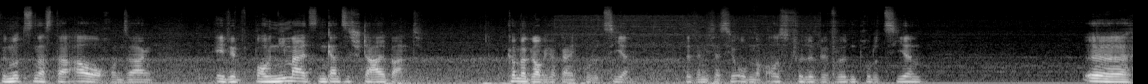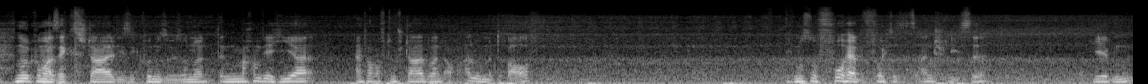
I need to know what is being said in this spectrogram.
wir nutzen das da auch und sagen, ey, wir brauchen niemals ein ganzes Stahlband. Können wir, glaube ich, auch gar nicht produzieren. Wenn ich das hier oben noch ausfülle, wir würden produzieren äh, 0,6 Stahl die Sekunde sowieso. Nur, dann machen wir hier einfach auf dem Stahlband auch Alu mit drauf. Ich muss nur vorher, bevor ich das jetzt anschließe, hier eben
